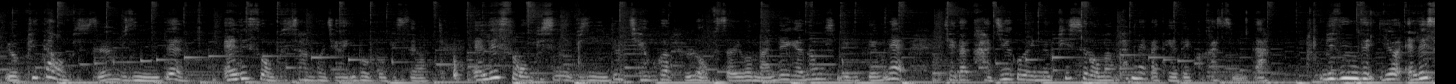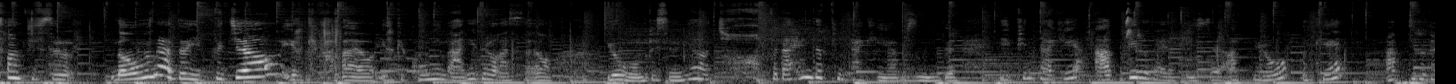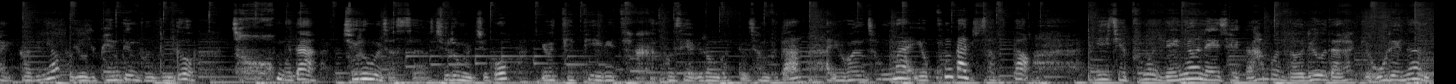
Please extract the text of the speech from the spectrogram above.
요 핀타 원피스 미즈님들 앨리스 원피스 한번 제가 입어보겠어요. 앨리스 원피스는 미즈님들 재고가 별로 없어요. 이건 만들기가 너무 힘들기 때문에 제가 가지고 있는 피스로만 판매가 돼야 될 것 같습니다. 미즈님들 이 앨리스 원피스 너무나도 이쁘죠? 이렇게 봐봐요. 이렇게 공이 많이 들어갔어요. 이 원피스는요 전부 다 핸드 핀탁이에요 미즈님들. 이 핀탁이 앞뒤로 다 이렇게 있어요. 앞뒤로 이렇게 앞뒤로 다 있거든요. 여기 밴딩 부분도 전부 다 주름을 줬어요. 주름을 주고 이 디테일이 쫙 보세요. 이런 것들 전부 다. 이거는 정말 이 콩단 주사부터 이 제품은 내년에 제가 한 번 더 리오다를 할게요. 올해는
